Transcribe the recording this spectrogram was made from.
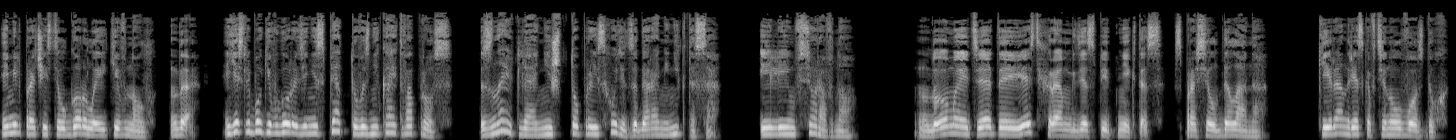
Эмиль прочистил горло и кивнул. «Да. Если боги в городе не спят, то возникает вопрос. Знают ли они, что происходит за горами Никтоса? Или им все равно? «Думаете, это и есть храм, где спит Никтос?» — спросил Делана. Киран резко втянул воздух.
